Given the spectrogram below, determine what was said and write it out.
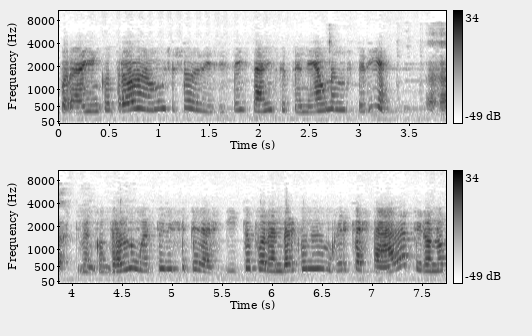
por ahí encontraron a un muchacho de 16 años que tenía una dulcería. Ajá. Lo encontraron muerto en ese pedacito por andar con una mujer casada, pero no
